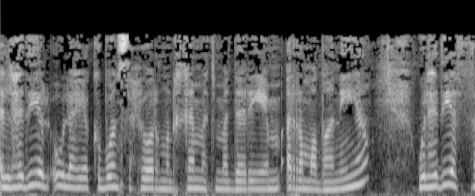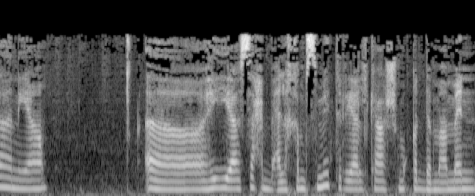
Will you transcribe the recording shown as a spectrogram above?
الهدية الأولى هي كوبون سحور من خيمة مداريم الرمضانية والهدية الثانية هي سحب على 500 ريال كاش مقدمة من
